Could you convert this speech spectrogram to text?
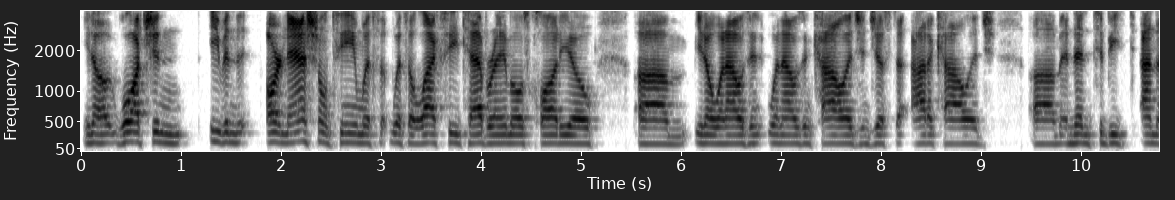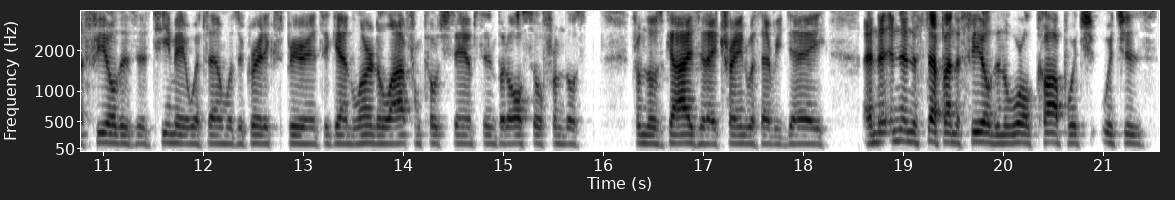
you know watching even our national team with with Alexi, Tab Ramos, Claudio. Um, you know, when I was in when I was in college and just out of college, um, and then to be on the field as a teammate with them was a great experience. Again, learned a lot from Coach Sampson, but also from those from those guys that I trained with every day. And then and then to step on the field in the World Cup, which which is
